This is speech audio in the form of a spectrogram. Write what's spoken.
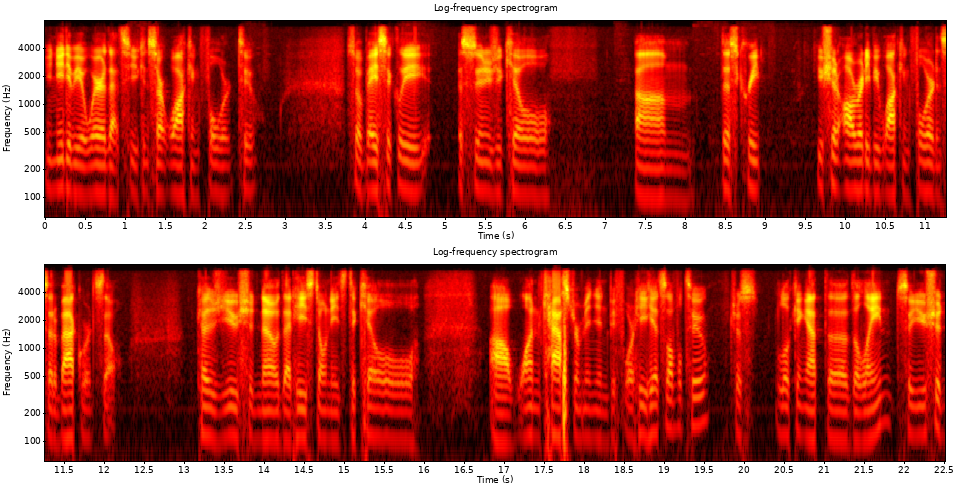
You need to be aware of that so you can start walking forward too. So basically, as soon as you kill um, this creep, you should already be walking forward instead of backwards though. Because you should know that he still needs to kill uh, one caster minion before he hits level 2. Just looking at the, the lane. So you should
